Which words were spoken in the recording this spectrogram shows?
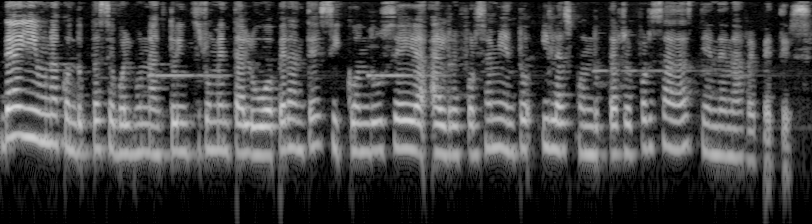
De ahí una conducta se vuelve un acto instrumental u operante si conduce al reforzamiento y las conductas reforzadas tienden a repetirse.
